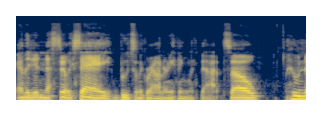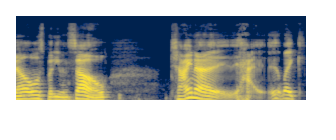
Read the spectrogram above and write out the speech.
And they didn't necessarily say boots on the ground or anything like that. So who knows? But even so, China, like,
